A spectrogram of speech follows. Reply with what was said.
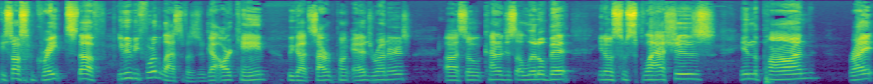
we saw some great stuff even before The Last of Us. We got Arcane, we got Cyberpunk Edgerunners. Uh, so kind of just a little bit, you know, some splashes in the pond right?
